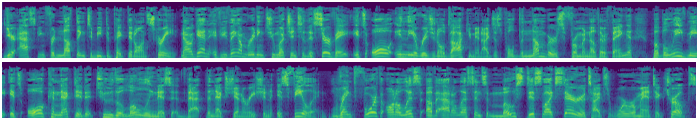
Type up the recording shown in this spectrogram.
You're asking for nothing to be depicted on screen. Now again, if you think I'm reading too much into this survey, it's all in the original document. I just pulled the numbers from another thing, but believe me, it's all connected to the loneliness that the next generation is feeling. Ranked fourth on a list of adolescents' most disliked stereotypes were romantic tropes,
